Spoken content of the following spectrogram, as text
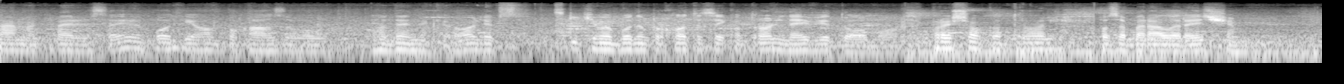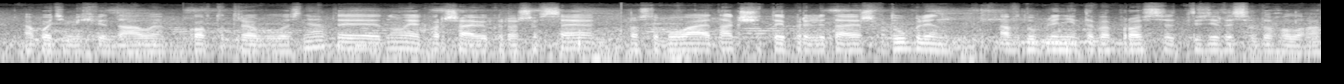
At Paris Airport я вам показував. Годинники Rolex. Скільки ми будемо проходити цей контроль, невідомо. Пройшов контроль, позабирали речі, а потім їх віддали. Кофту треба було зняти. Ну, як в Варшаві, коротше, все. Просто буває так, що ти прилітаєш в Дублін, а в Дубліні тебе просять взітися до гола.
